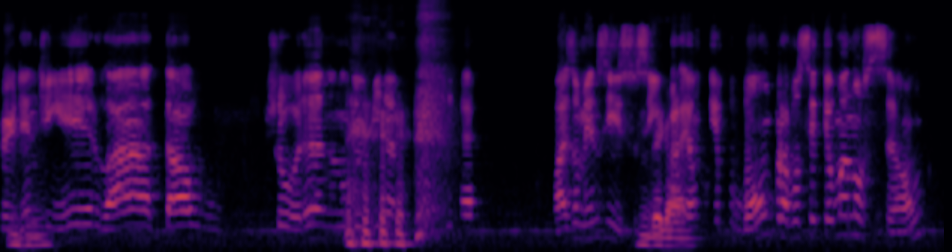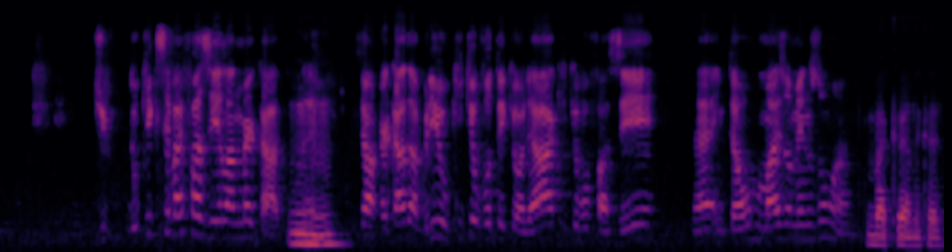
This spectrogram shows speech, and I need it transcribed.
perdendo uhum. dinheiro lá, tal, chorando, não dormindo. é mais ou menos isso, sim. É um tempo bom para você ter uma noção de, do que, que você vai fazer lá no mercado. Né? Uhum. Né? Se o mercado abriu, o que, que eu vou ter que olhar, o que, que eu vou fazer. Né? Então, mais ou menos um ano. Bacana, cara.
